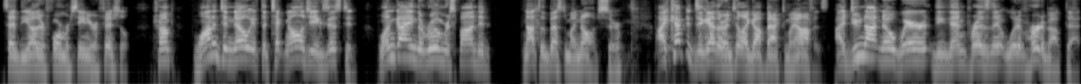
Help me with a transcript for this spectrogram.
said the other former senior official. Trump wanted to know if the technology existed. One guy in the room responded, Not to the best of my knowledge, sir. I kept it together until I got back to my office. I do not know where the then president would have heard about that.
